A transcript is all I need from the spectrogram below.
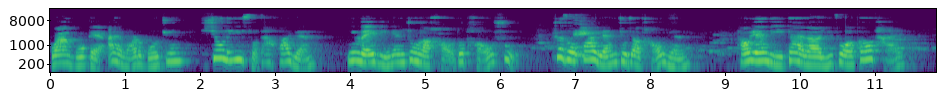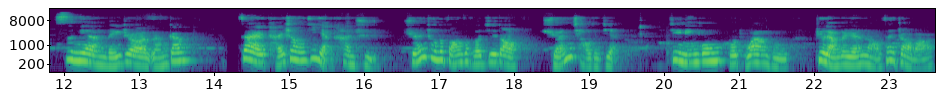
图案谷给爱玩的国君。修了一所大花园，因为里面种了好多桃树，这座花园就叫桃园。桃园里盖了一座高台，四面围着栏杆，在台上一眼看去，全城的房子和街道全瞧得见。晋灵公和屠岸贾这两个人老在这儿玩，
